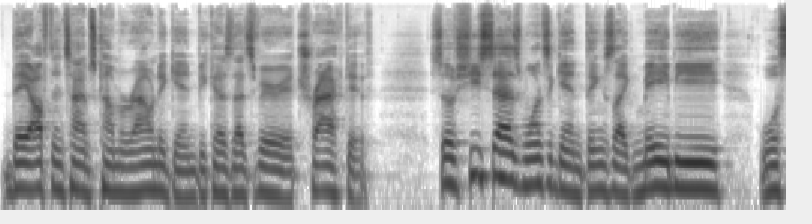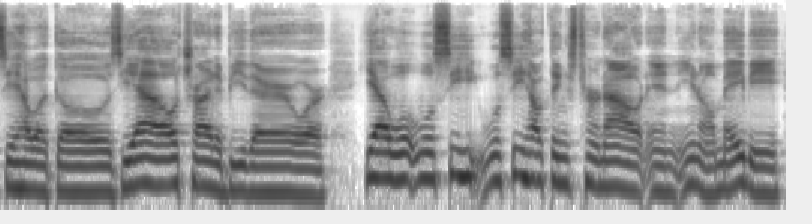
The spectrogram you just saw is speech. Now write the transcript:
they oftentimes come around again because that's very attractive. So if she says, once again, things like maybe, we'll see how it goes, yeah, I'll try to be there, or yeah, we'll, we'll see, we'll see how things turn out, and you know, maybe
